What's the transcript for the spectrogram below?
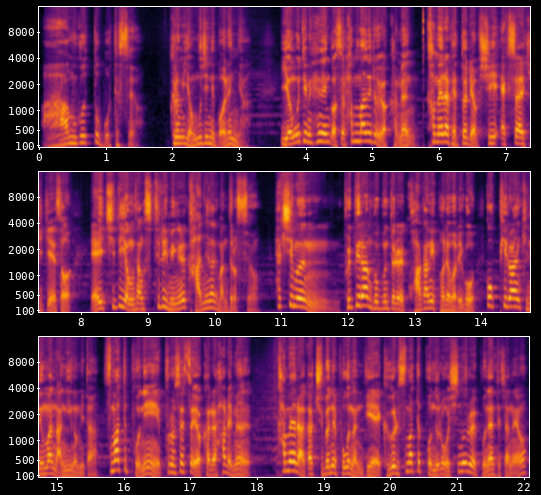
아무것도 못했어요. 그럼 이 연구진이 뭘 했냐? 이 연구팀이 해낸 것을 한마디로 요약하면 카메라 배터리 없이 XR 기기에서 HD 영상 스트리밍을 가능하게 만들었어요. 핵심은 불필요한 부분들을 과감히 버려버리고 꼭 필요한 기능만 남긴 겁니다. 스마트폰이 프로세서 역할을 하려면 카메라가 주변을 보고 난 뒤에 그걸 스마트폰으로 신호를 보내야 되잖아요.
